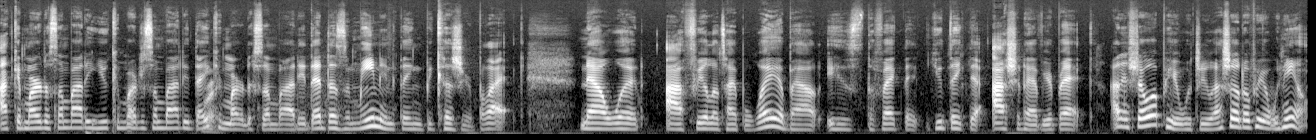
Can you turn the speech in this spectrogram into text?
I can murder somebody, you can murder somebody, they right. can murder somebody. That doesn't mean anything because you're black. Now, what I feel a type of way about is the fact that you think that I should have your back. I didn't show up here with you. I showed up here with him.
